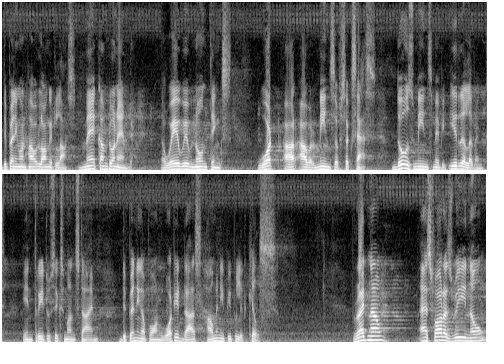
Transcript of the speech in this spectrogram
depending on how long it lasts, may come to an end. The way we've known things, what are our means of success, those means may be irrelevant in three to six months' time depending upon what it does, how many people it kills. Right now, as far as we know,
